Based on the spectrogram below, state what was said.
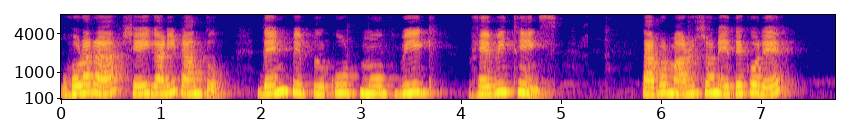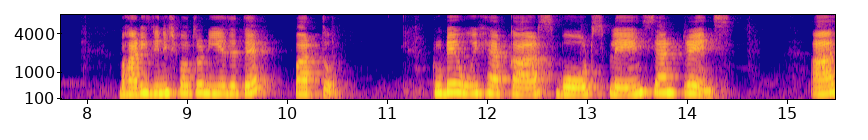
ঘোড়ারা সেই গাড়ি টানতো। Then people could move big heavy things তারপর মানুষজন এতে করে ভারী জিনিসপত্র নিয়ে যেতে পারত। Today we have cars boats planes and trains আজ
